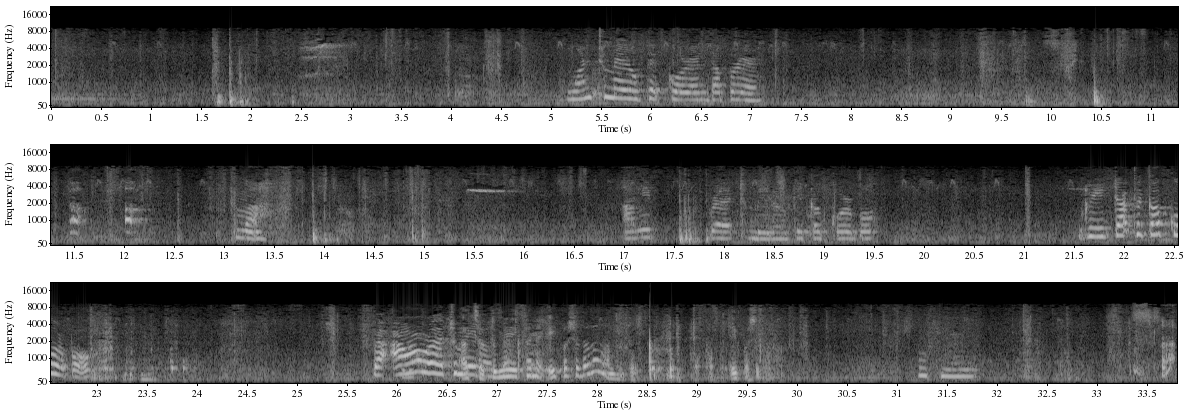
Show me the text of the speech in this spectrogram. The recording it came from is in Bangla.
ওয়ান টমেটো পিক করেন তারপরে মা। আমি রেড টমেটো পিক আপ করব গ্রিনটা পিক আপ করব But our red tomatoes. আচ্ছা তুমি এখানে এই পাশে দাঁড়াও আমি তো দেখাবো। এই পাশে দাঁড়াও।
